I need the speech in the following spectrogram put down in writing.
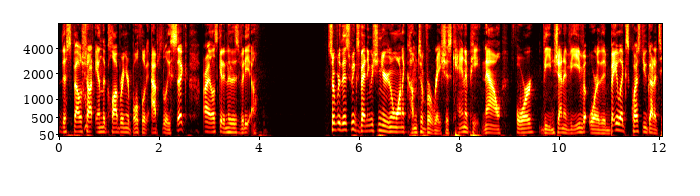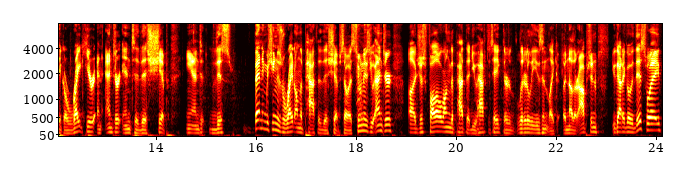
the Spell Shot and the Clawbringer both look absolutely sick. All right, let's get into this video. So for this week's vending machine, you're going to want to come to Voracious Canopy. Now, for the Genevieve or the Balex quest, you got to take a right here and enter into this ship. And this vending machine is right on the path of this ship. So as soon as you enter, uh, just follow along the path that you have to take. There literally isn't like another option. You got to go this way,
